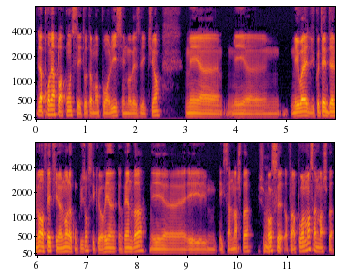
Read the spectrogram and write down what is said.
La première par contre c'est totalement pour lui, c'est une mauvaise lecture. Mais euh, mais euh, mais ouais, du côté de Denver en fait finalement la conclusion c'est que rien rien ne va et et, et que ça ne marche pas. Je pense, que, enfin pour le moment ça ne marche pas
